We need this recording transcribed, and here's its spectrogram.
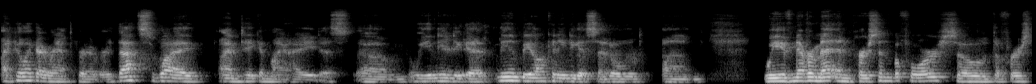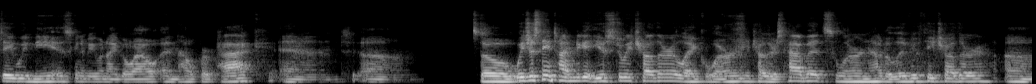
I feel like I rant forever. That's why I'm taking my hiatus. Um, we need to get me and Bianca need to get settled. Um, we've never met in person before, so the first day we meet is going to be when I go out and help her pack, and um, so we just need time to get used to each other, like learn each other's habits, learn how to live with each other. Um,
